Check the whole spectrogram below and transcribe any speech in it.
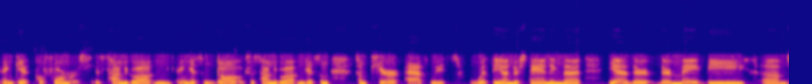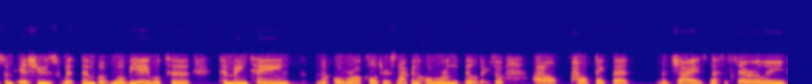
and get performers. It's time to go out and, and get some dogs. It's time to go out and get some some pure athletes with the understanding that yeah, there there may be um, some issues with them, but we'll be able to to maintain the overall culture. It's not going to overrun the building. So I don't I don't think that the Giants necessarily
